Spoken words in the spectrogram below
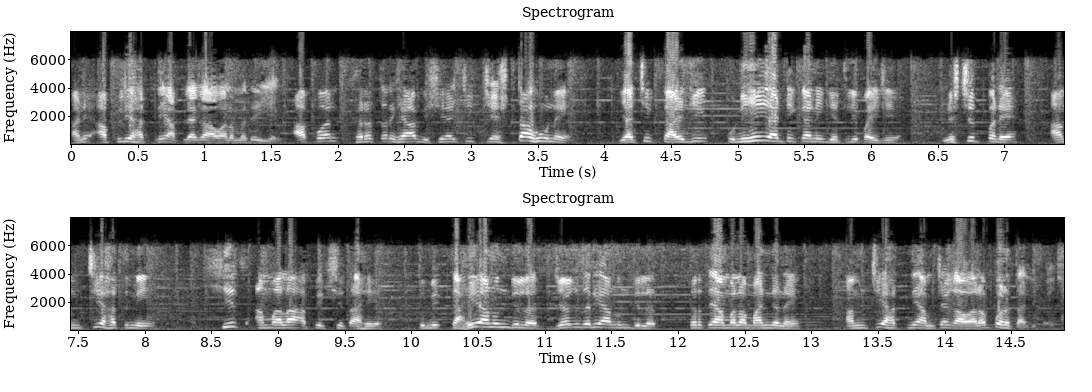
आणि आपली हातणी आपल्या गावामध्ये येईल. आपण खरं तर ह्या विषयाची चेष्टा होऊ नये याची काळजी कुणीही या ठिकाणी घेतली पाहिजे. निश्चितपणे आमची हातणी हीच आम्हाला अपेक्षित आहे. तुम्ही काही आणून दिलं जग जरी आणून दिलं तर ते आम्हाला मान्य नाही. आमची हातणी आमच्या गावाला परत आली पाहिजे.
